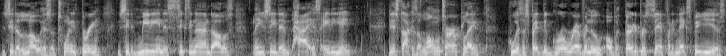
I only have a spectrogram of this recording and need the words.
You see the low is a 23, you see the median is $69, and you see the high is 88. This stock is a long-term play who is expected to grow revenue over 30% for the next few years.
